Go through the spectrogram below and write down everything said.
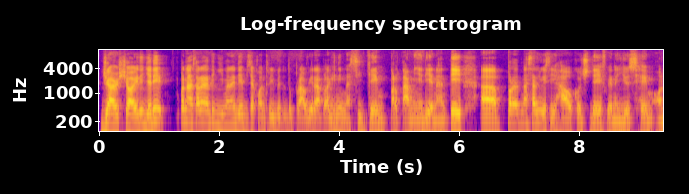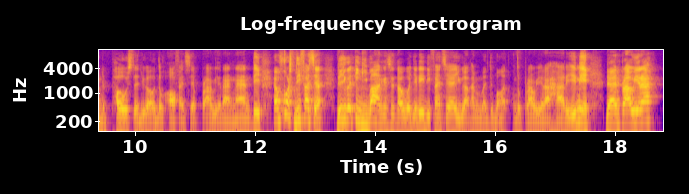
Jar Shaw ini. Jadi penasaran nanti gimana dia bisa contribute untuk Prawira apalagi ini masih game pertamanya dia nanti uh, penasaran juga sih how coach Dave gonna use him on the post dan juga untuk offense Prawira nanti and of course defense ya dia juga tinggi banget kan saya tahu gue jadi defense-nya juga akan membantu banget untuk Prawira hari ini dan Prawira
